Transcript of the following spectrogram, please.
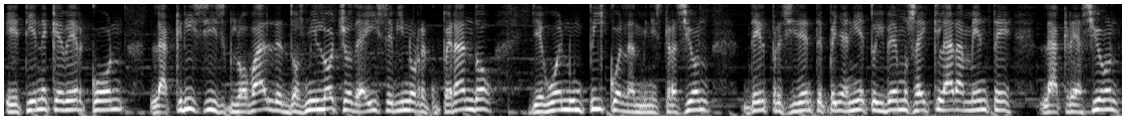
eh, tiene que ver con la crisis global del 2008, de ahí se vino recuperando, llegó en un pico en la administración del presidente Peña Nieto y vemos ahí claramente la creación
